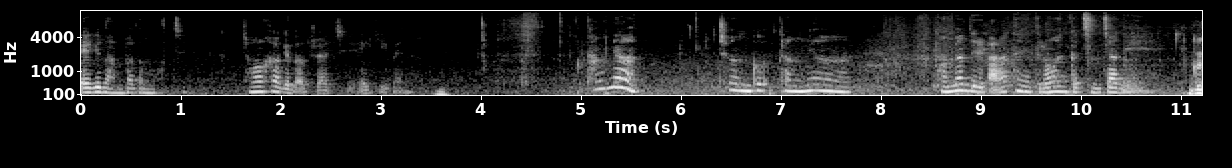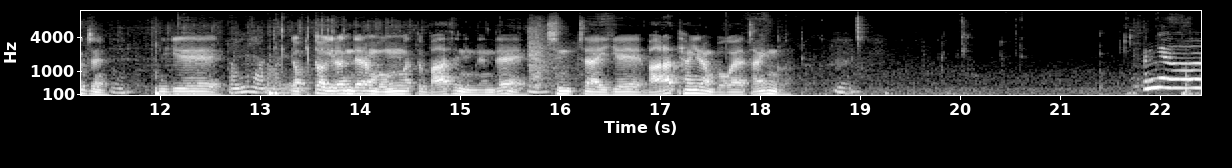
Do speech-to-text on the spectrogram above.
애기는 안 받아 먹지. 정확하게 넣어줘야지, 애기 입에는. 당면! 중국 당면. 단면들이 마라탕에 들어가니까 진짜네. 그치? 이게 너무 잘 어울려. 엽떡 이런 데랑 먹는 것도 맛은 있는데 진짜 이게 마라탕이랑 먹어야 짱인 거. 응. 안녕.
